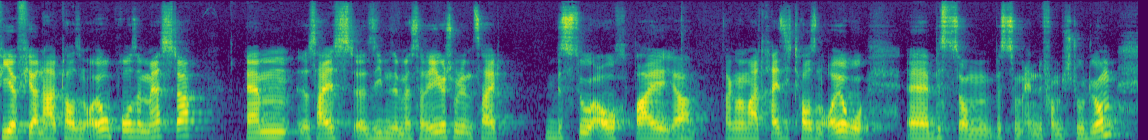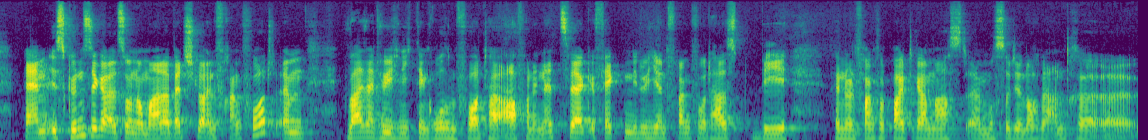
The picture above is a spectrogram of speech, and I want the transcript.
4.000, 4.500 Euro pro Semester. Ähm, das heißt, äh, sieben Semester Regelstudienzeit bist du auch bei, ja, sagen wir mal 30.000 Euro äh, bis, zum, bis zum Ende vom Studium. Ähm, ist günstiger als so ein normaler Bachelor in Frankfurt. Ähm, du hast natürlich nicht den großen Vorteil A von den Netzwerkeffekten, die du hier in Frankfurt hast, B, wenn du in Frankfurt Praktika machst, äh, musst du dir noch eine andere,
